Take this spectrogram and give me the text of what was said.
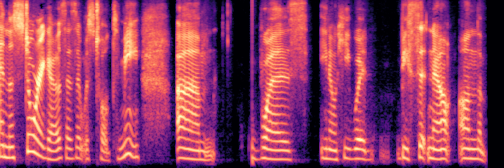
And the story goes as it was told to me um, was you know he would be sitting out on the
